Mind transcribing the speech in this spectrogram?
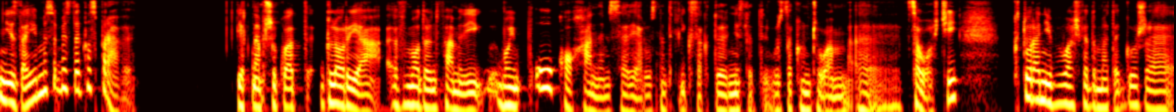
nie zdajemy sobie z tego sprawy. Jak na przykład Gloria w Modern Family, moim ukochanym serialu z Netflixa, który niestety już zakończyłam e, w całości, która nie była świadoma tego, że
